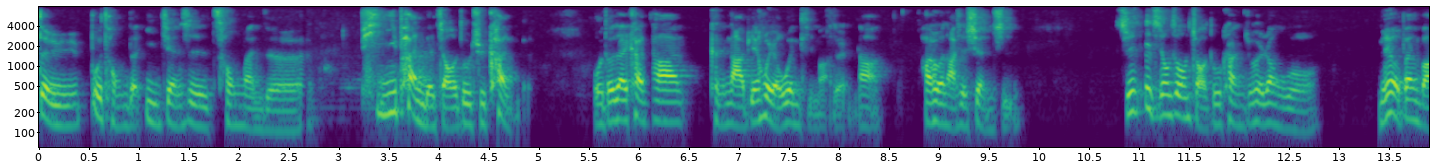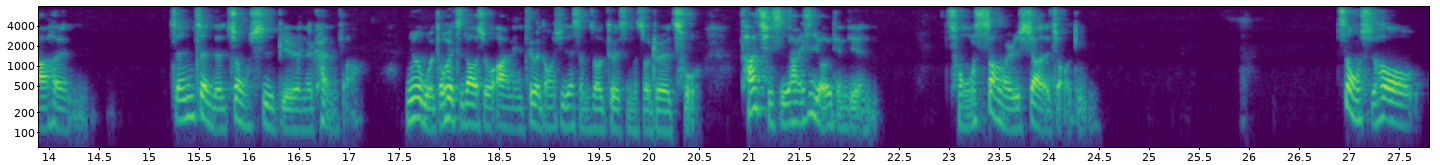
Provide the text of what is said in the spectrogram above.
对于不同的意见是充满着批判的角度去看的，我都在看他可能哪边会有问题嘛？对，那还会有哪些限制？其实一直用这种角度看，就会让我没有办法很真正的重视别人的看法，因为我都会知道说啊，你这个东西在什么时候对，什么时候就会错。他其实还是有一点点从上而下的角度。这种时候，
